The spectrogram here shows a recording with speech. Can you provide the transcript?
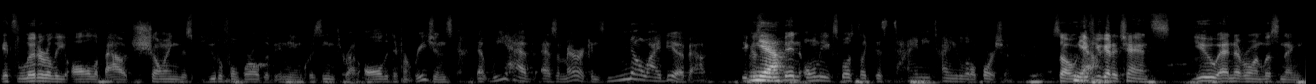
it's literally all about showing this beautiful world of Indian cuisine throughout all the different regions that we have as Americans no idea about because Yeah. we've been only exposed to like this tiny, tiny little portion. So Yeah. if you get a chance, you and everyone listening,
